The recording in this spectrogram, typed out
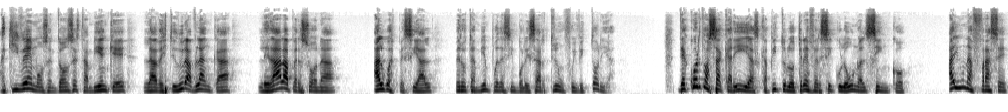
aquí vemos entonces también que la vestidura blanca le da a la persona algo especial, pero también puede simbolizar triunfo y victoria. De acuerdo a Zacarías capítulo 3 versículo 1 al 5, hay una frase,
